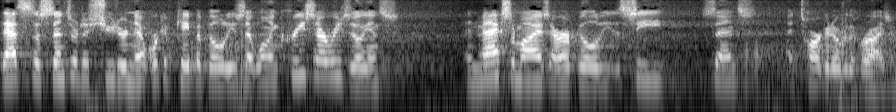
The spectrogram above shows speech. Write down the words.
That's the sensor to shooter network of capabilities that will increase our resilience and maximize our ability to see, sense, and target over the horizon.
